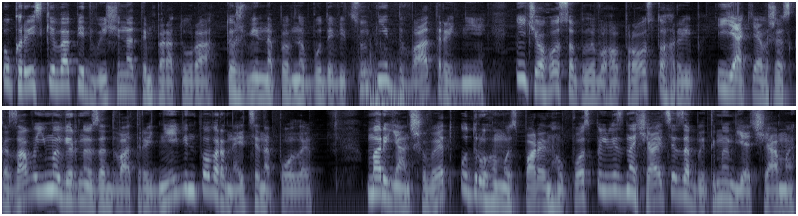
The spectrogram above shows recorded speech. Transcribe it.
У Криськіва підвищена температура, тож він, напевно, буде відсутній 2-3 дні. Нічого особливого, просто грип. І як я вже сказав, ймовірно, за 2-3 дні він повернеться на поле. Мар'ян Швед у другому спарингу поспіль відзначається забитими м'ячами,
